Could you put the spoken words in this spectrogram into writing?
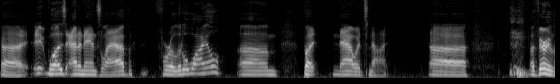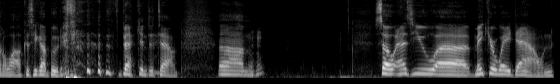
Uh, it was Adanan's lab for a little while, um, but now it's not. Uh, a very little while because he got booted back into town. Um, So as you uh, make your way down,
